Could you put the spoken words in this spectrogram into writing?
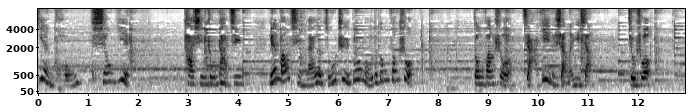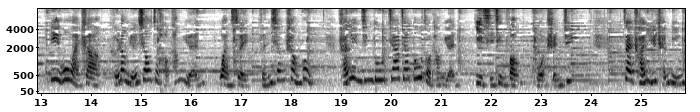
焰红宵夜，他心中大惊，连忙请来了足智多谋的东方朔。东方朔假意的想了一想，就说：“一五晚上可让元宵做好汤圆，万岁焚香上供，传令京都家家都做汤圆，一齐敬奉火神君，再传于臣民，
